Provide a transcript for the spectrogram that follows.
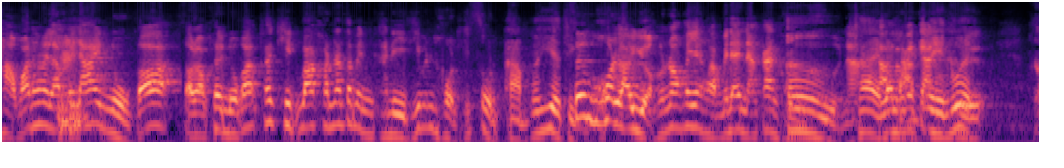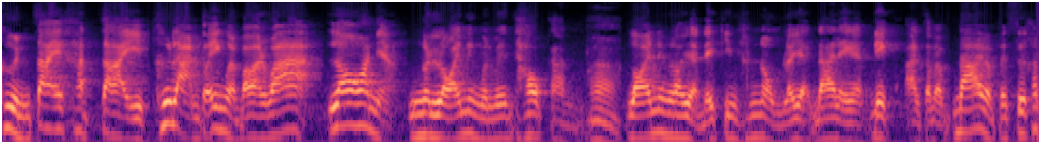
ถามว่าทำไมรับไม่ได้หนูก็สำหรับเคยหนูก็ก็คิดว่าเขาน่าจะเป็นคดีที่มันโหดที่สุด อ่าก็เฮียจริง ซึ่งคนเราอยู่ข้างนอกก็ยังรับไม่ได้นะการข่มขืนนะเออใช่แล้วทำให้หลานตัวเองด้วยคือ ขืนใจขัดใจคือหลานตัวเองเหมือนประมาณว่าล่อเนี่ยเงินร้อยหนึ่งมันไม่เท่ากันอ่า ร้อยหนึ่งเราอยากได้กินขนมเราอยากได้อะไรเงี้ยเด็กอาจจะแบบได้แบบไปซื้อข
